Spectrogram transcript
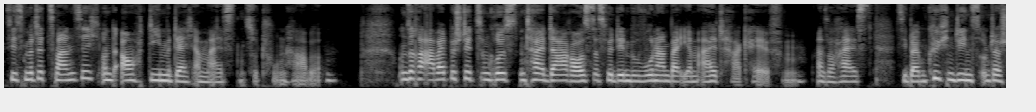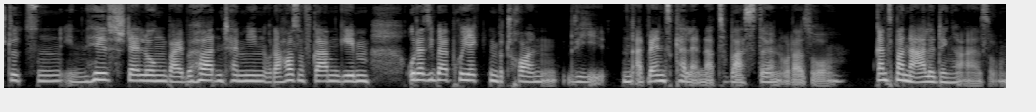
Sie ist Mitte 20 und auch die, mit der ich am meisten zu tun habe. Unsere Arbeit besteht zum größten Teil daraus, dass wir den Bewohnern bei ihrem Alltag helfen. Also heißt, sie beim Küchendienst unterstützen, ihnen Hilfsstellungen bei Behördenterminen oder Hausaufgaben geben oder sie bei Projekten betreuen, wie einen Adventskalender zu basteln oder so. Ganz banale Dinge also.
